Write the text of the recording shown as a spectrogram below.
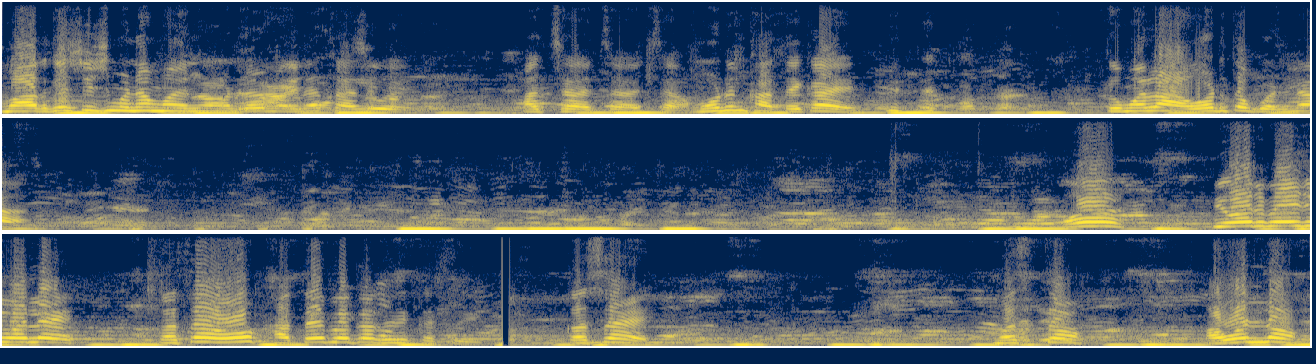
मार्गशीर्ष महिना महिना म्हणजे महिना चालू आहे. अच्छा अच्छा अच्छा. म्हणून खाते काय? तुम्हाला आवडतं पण ना? हो प्युअर व्हेज वाले. कसं आहे हो? खाताय बघा घरी कसे. कसं आहे? मस्त. आवडलं?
